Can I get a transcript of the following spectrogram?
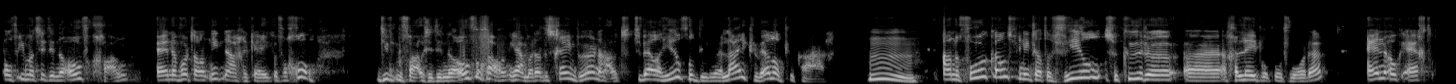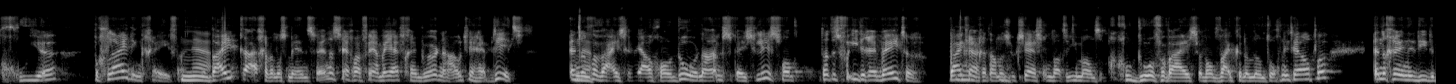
Of iemand zit in de overgang en er wordt dan niet naar gekeken van... goh, die mevrouw zit in de overgang. Ja, maar dat is geen burn-out. Terwijl heel veel dingen lijken wel op elkaar. Hmm. Aan de voorkant vind ik dat er veel secuurder uh, gelabeld moet worden. En ook echt goede begeleiding geven. Ja. Wij krijgen wel eens mensen en dan zeggen we van ja, maar jij hebt geen burn-out, je hebt dit. En dan Ja. verwijzen we jou gewoon door naar een specialist. Want dat is voor iedereen beter. Wij Ja. krijgen dan een succes omdat we iemand goed doorverwijzen, want wij kunnen hem dan toch niet helpen. En degene die de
